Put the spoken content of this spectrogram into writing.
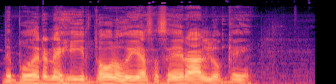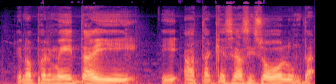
de poder elegir todos los días hacer algo que, que nos permita y, y hasta que sea así su voluntad.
